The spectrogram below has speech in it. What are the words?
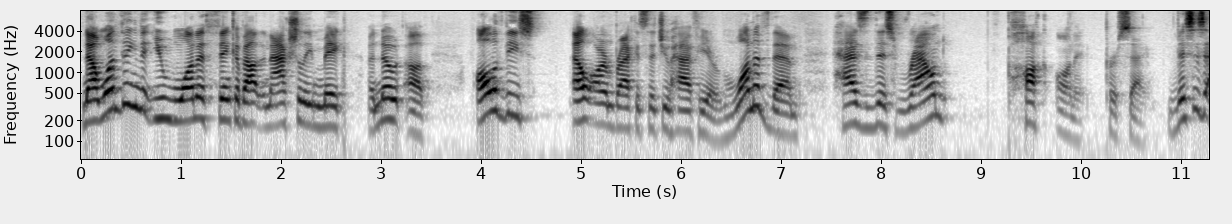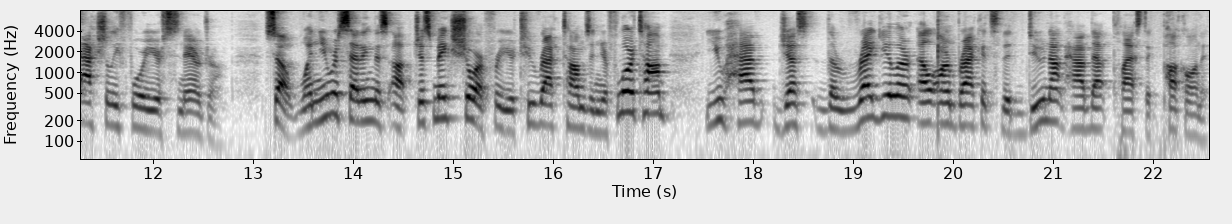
Now, one thing that you want to think about and actually make a note of, all of these L arm brackets that you have here, one of them has this round puck on it per se. This is actually for your snare drum. So when you were setting this up, just make sure for your two rack toms and your floor tom, you have just the regular L-arm brackets that do not have that plastic puck on it.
